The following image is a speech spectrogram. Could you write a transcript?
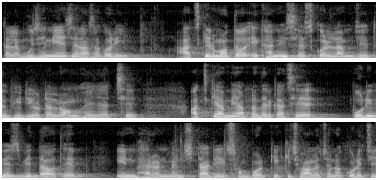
তাহলে বুঝে নিয়েছেন আশা করি? আজকের মতো এখানেই শেষ করলাম, যেহেতু ভিডিওটা লং হয়ে যাচ্ছে। আজকে আমি আপনাদের কাছে পরিবেশবিদ্যা অর্থাৎ এনভায়রনমেন্ট স্টাডির সম্পর্কে কিছু আলোচনা করেছি,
